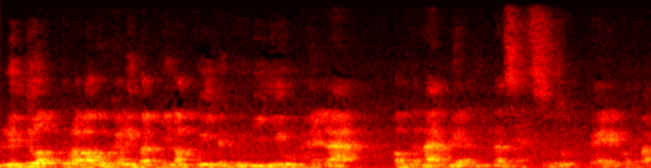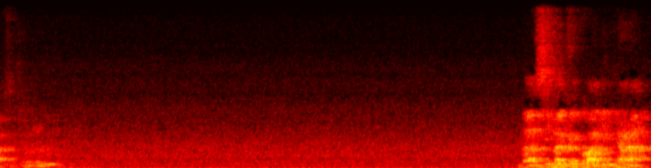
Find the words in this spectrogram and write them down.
linh tượng tức là bao gồm các linh vật như long quy thần người bí hưu hay là ông thần đại địa thì chúng ta sẽ sử dụng cái cốt bản cho nó đúng. Và xin mời các câu hỏi tiếp theo nào.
